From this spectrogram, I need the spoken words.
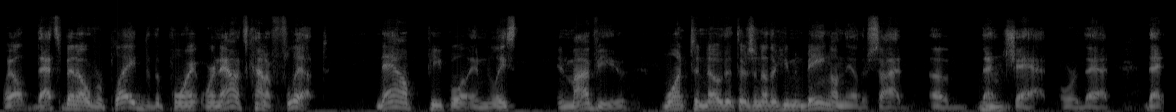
Well, that's been overplayed to the point where now it's kind of flipped. Now people, and at least in my view, want to know that there's another human being on the other side of that mm. chat or that that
